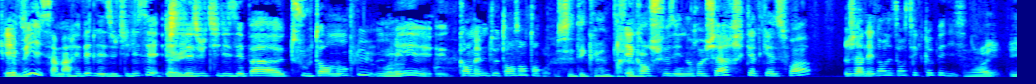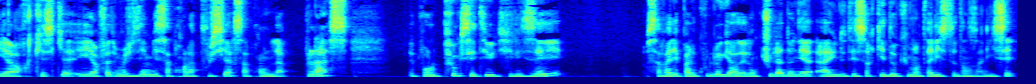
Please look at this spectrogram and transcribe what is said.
Tu Et m'as dit- oui, ça m'arrivait de les utiliser. Je eu- les utilisais pas tout le temps non plus, Voilà. mais quand même de temps en temps. C'était quand même très Et rare. quand je faisais une recherche, quelle qu'elle soit, j'allais dans les encyclopédies. Ouais, et alors, qu'est-ce qu'il y a? Et en fait, moi je disais, mais ça prend la poussière, ça prend de la place. Et pour le peu que c'était utilisé, ça valait pas le coup de le garder. Donc tu l'as donné à- une de tes sœurs qui est documentaliste dans un lycée.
